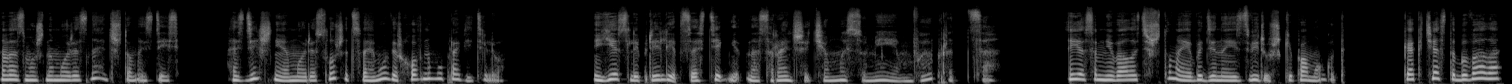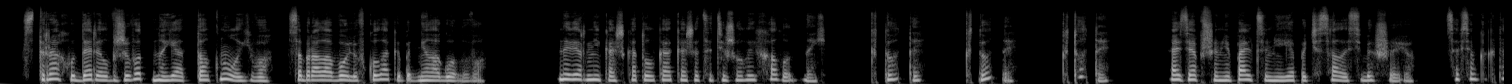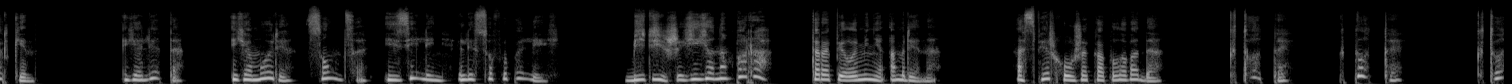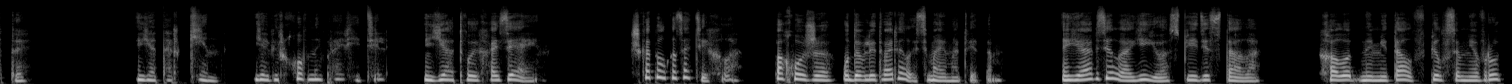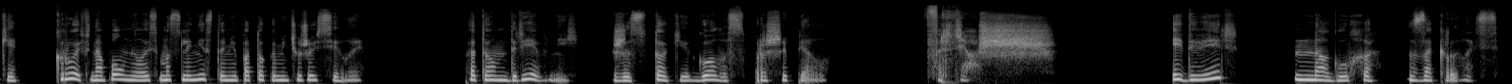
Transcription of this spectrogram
Возможно, море знает, что мы здесь, а здешнее море служит своему верховному правителю. Если прилив застигнет нас раньше, чем мы сумеем выбраться...» Я сомневалась, что мои водяные зверюшки помогут. Как часто бывало, Страх ударил в живот, но я оттолкнула его, собрала волю в кулак и подняла голову. Наверняка шкатулка окажется тяжелой и холодной. «Кто ты? Кто ты? Кто ты?» Озябшими пальцами я почесала себе шею, совсем как Таркин. «Я лето, я море, солнце и зелень лесов и полей. Бери же, ее нам пора!» — торопила меня Амрена. А сверху уже капала вода. «Кто ты? Кто ты?» «Кто ты?» «Я Таркин, я верховный правитель, я твой хозяин». Шкатулка затихла. Похоже, удовлетворилась моим ответом. Я взяла ее с пьедестала. Холодный металл впился мне в руки, кровь наполнилась маслянистыми потоками чужой силы. Потом древний, жестокий голос прошипел. «Врешь!» И дверь наглухо закрылась.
